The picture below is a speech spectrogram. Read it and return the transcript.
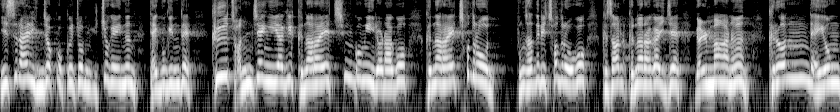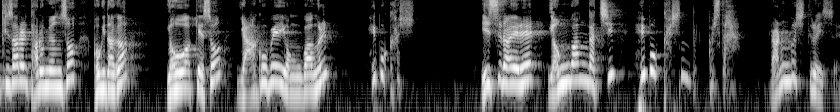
이스라엘 인접국 그 좀 이쪽에 있는 대국인데 그 전쟁 이야기 그 나라에 침공이 일어나고 그 나라에 쳐들어온 군사들이 쳐들어오고 그, 사, 그 나라가 이제 멸망하는 그런 내용 기사를 다루면서 거기다가 여호와께서 야곱의 영광을 회복하신 이스라엘의 영광같이 회복하신 것이다 라는 것이 들어있어요.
